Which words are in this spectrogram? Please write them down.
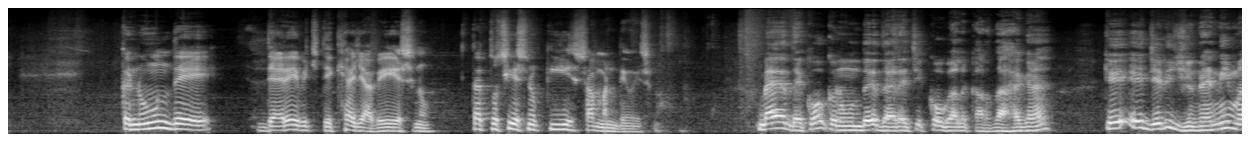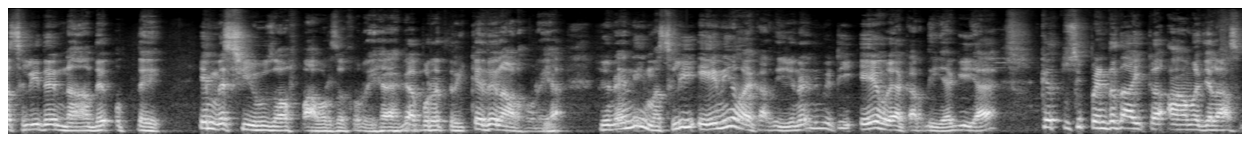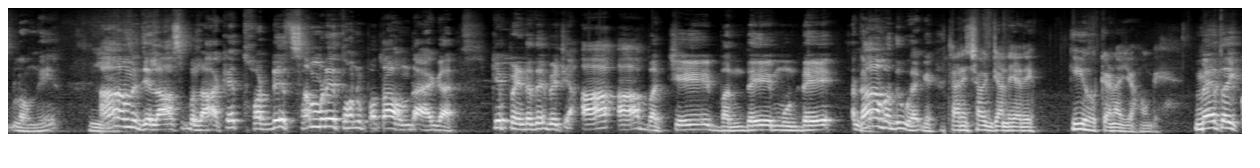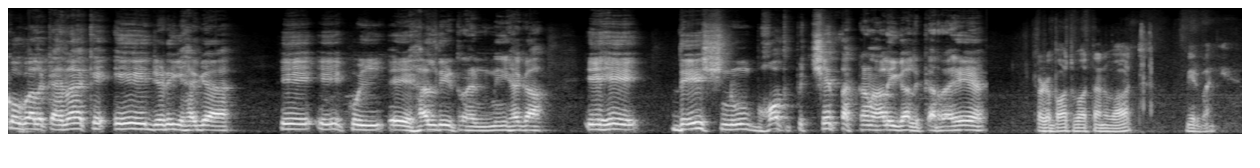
ਕਾਨੂੰਨ ਦੇ ਦਾਇਰੇ ਵਿੱਚ ਦੇਖਿਆ ਜਾਵੇ ਇਸ ਨੂੰ ਤਾਂ ਤੁਸੀਂ ਇਸ ਨੂੰ ਕੀ ਸਮਝਦੇ ਹੋ ਇਸ ਨੂੰ ਮੈਂ ਦੇਖੋ, ਕਾਨੂੰਨ ਦੇ ਦਾਇਰੇ 'ਚ ਇੱਕੋ ਗੱਲ ਕਰਦਾ ਹੈਗਾ ਕਿ ਇਹ ਜਿਹੜੀ ਯੂਨੈਨੀ ਮਸਲੀ ਦੇ ਨਾਂ ਦੇ ਉੱਤੇ ਇਹ ਮਿਸਯੂਜ਼ ਆਫ ਪਾਵਰਸ ਹੋ ਰਿਹਾ ਹੈਗਾ ਪੂਰੇ ਤਰੀਕੇ ਦੇ ਨਾਲ ਹੋ ਰਿਹਾ। ਯੂਨੈਨੀ ਮਸਲੀ ਇਹ ਨਹੀਂ ਹੋਇਆ ਕਰਦੀ ਯੂਨੈਨਿਮਿਟੀ ਇਹ ਹੋਇਆ ਕਰਦੀ ਹੈਗੀ ਹੈ ਕਿ ਤੁਸੀਂ ਪਿੰਡ ਦਾ ਇੱਕ ਆਮ ਇਜਲਾਸ ਬੁਲਾਉਂਦੇ ਆ। ਆਮ ਇਜਲਾਸ ਬੁਲਾ ਕੇ ਤੁਹਾਡੇ ਸਾਹਮਣੇ ਤੁਹਾਨੂੰ ਪਤਾ ਹੁੰਦਾ ਹੈਗਾ ਕਿ ਪਿੰਡ ਦੇ ਵਿੱਚ ਆ ਆ ਬੱਚੇ ਬੰਦੇ ਮੁੰਡੇ ਅਗਾਂਹ ਵਧੂ ਹੈਗੇ। ਤਾਂ ਸਾਹਿਬ ਜਾਂਦੇ ਜਾਂਦੇ ਕੀ ਹੋ ਕਹਿਣਾ ਚਾਹੋਗੇ? ਮੈਂ ਤਾਂ ਇੱਕੋ ਗੱਲ ਕਹਿਣਾ ਕਿ ਇਹ ਜਿਹੜੀ ਹੈਗਾ ਇਹ ਇਹ ਕੋਈ ਇਹ ਹੈਲਦੀ ਟ੍ਰੈਂਡ ਨਹੀਂ ਹੈਗਾ। ਇਹ ਦੇਸ਼ ਨੂੰ ਬਹੁਤ ਪਿੱਛੇ ਧੱਕਣ ਵਾਲੀ ਗੱਲ ਕਰ ਰਹੇ ਆ। ਤੁਹਾਡਾ ਬਹੁਤ ਬਹੁਤ ਧੰਨਵਾਦ ਮਿਹਰਬਾਨੀ।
